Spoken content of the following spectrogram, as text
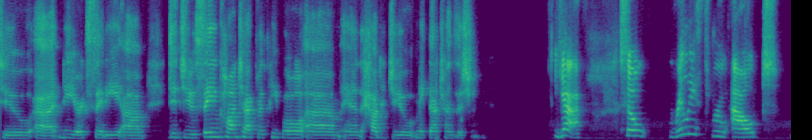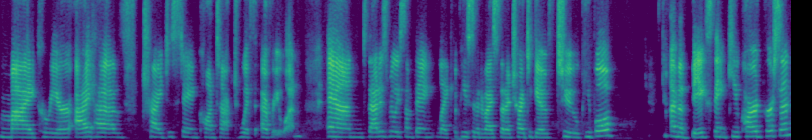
to uh, New York City? Um, did you stay in contact with people, um, and how did you make that transition? Yeah, so really throughout my career, I have tried to stay in contact with everyone. And that is really something like a piece of advice that I tried to give to people I'm a big thank you card person.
